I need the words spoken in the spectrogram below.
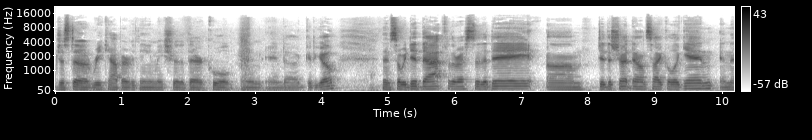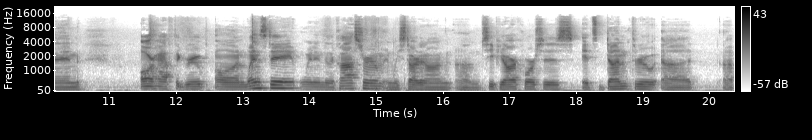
just to recap everything and make sure that they're cool and and uh, good to go. Then so we did that for the rest of the day. Um, did the shutdown cycle again, and then our half the group on Wednesday went into the classroom and we started on um, CPR courses. It's done through a, a,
